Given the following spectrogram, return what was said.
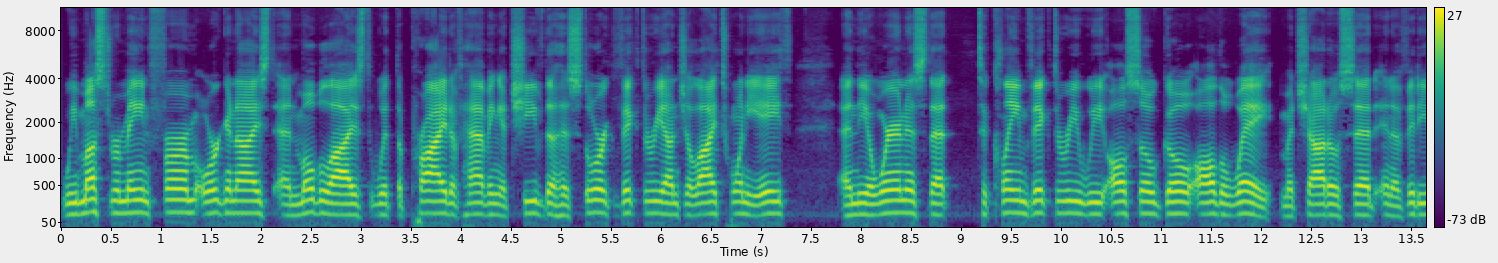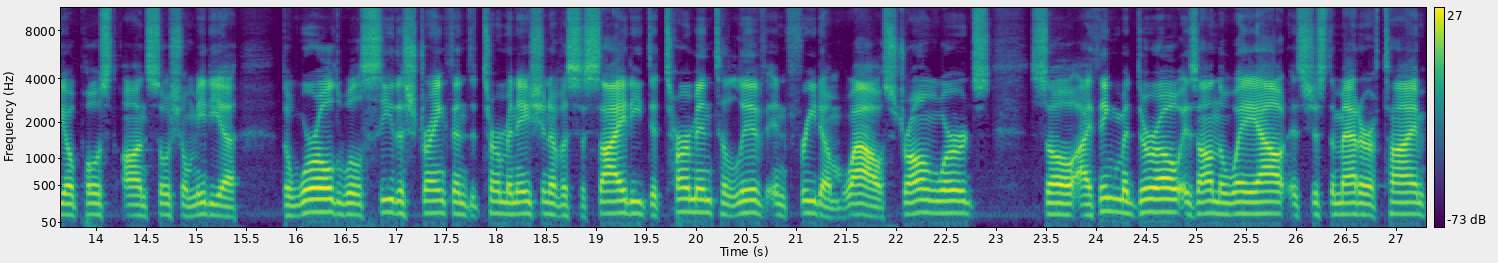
We must remain firm, organized, and mobilized with the pride of having achieved a historic victory on July 28th and the awareness that to claim victory, we also go all the way, Machado said in a video post on social media. The world will see the strength and determination of a society determined to live in freedom. Wow, strong words. So I think Maduro is on the way out. It's just a matter of time.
